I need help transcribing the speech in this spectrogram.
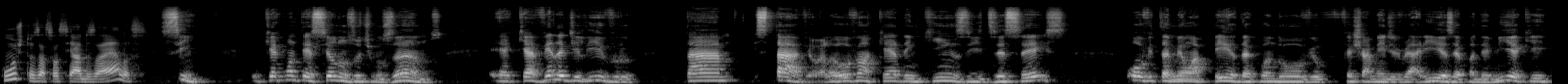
custos associados a elas? Sim. O que aconteceu nos últimos anos é que a venda de livro está estável. Ela houve uma queda em 15 e 16, houve também uma perda quando houve o fechamento de livrarias e a pandemia, que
